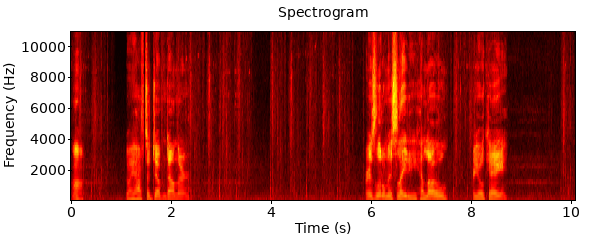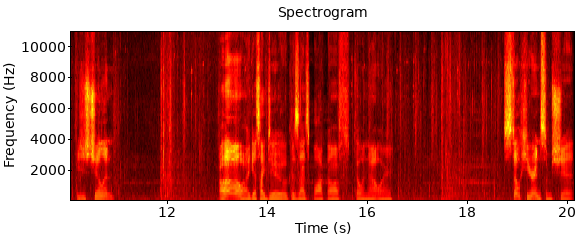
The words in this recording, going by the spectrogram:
Huh. Do I have to jump down there? Where's little Miss Lady? Hello? Are you okay? You just chilling? Oh, I guess I do, because that's blocked off going that way. Still hearing some shit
